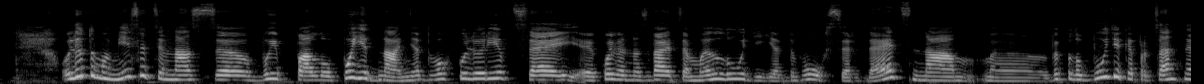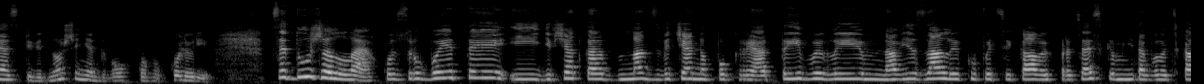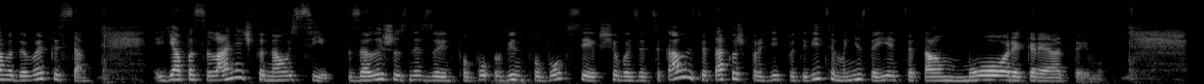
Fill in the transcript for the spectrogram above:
У лютому місяці в нас е, випало поєднання двох кольорів. Цей е, колір називається Мелодія двох сердець. Нам е, випало будь-яке процентне співвідношення двох кольорів. Це дуже легко зробити, і дівчатка надзвичайно покреативили, нав'язали купи цікавих процесів. Мені так було цікаво дивитися. Я посиланнячко на усі залишу знизу в інфобоксі. Якщо ви зацікавилися, також пройдіть, подивіться, мені здається, там море креативу.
